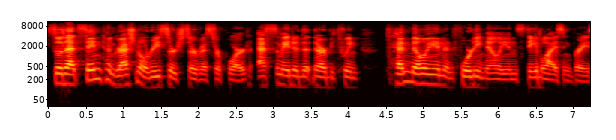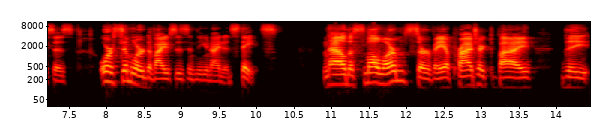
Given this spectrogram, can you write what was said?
So, that same Congressional Research Service report estimated that there are between 10 million and 40 million stabilizing braces or similar devices in the United States. Now, the Small Arms Survey, a project by the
